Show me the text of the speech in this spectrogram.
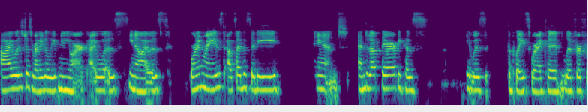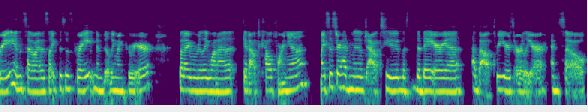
i was just ready to leave new york. I was you know i was born and raised outside the city and ended up there because it was the place where I could live for free. And so I was like, this is great. And I'm building my career, but I really want to get out to California. My sister had moved out to the, the Bay Area about three years earlier. And so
